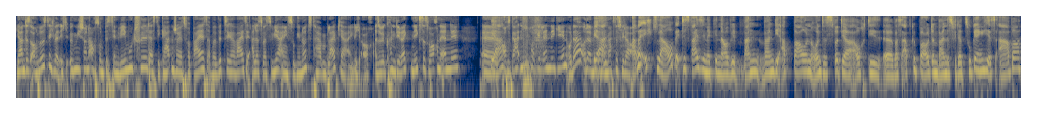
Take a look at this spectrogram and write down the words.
Ja, und das ist auch lustig, weil ich irgendwie schon auch so ein bisschen Wehmut fühle, dass die Gartenschau jetzt vorbei ist, aber witzigerweise alles, was wir eigentlich so genutzt haben, bleibt ja eigentlich auch. Also wir können direkt nächstes Wochenende äh, Ja. aufs Gartenschaugelände gehen, oder? Oder wie, wann macht das wieder auf? Aber ich glaube, das weiß ich nicht genau, wie, wann, wann die abbauen und es wird ja auch die, äh, was abgebaut und wann das wieder zugänglich ist. Aber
